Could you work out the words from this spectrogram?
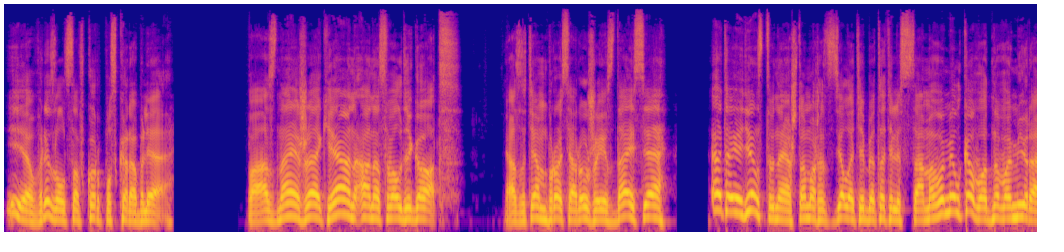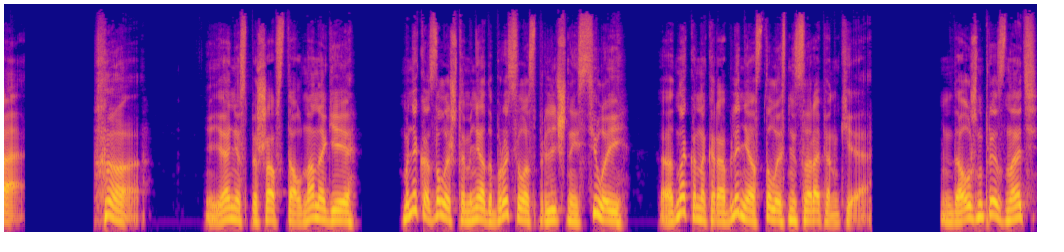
и я врезался в корпус корабля. «Познай же океан, Анас Валдигот! А затем брось оружие и сдайся, это единственное, что может сделать обитатель самого мелководного мира!» Хм. Я не спеша встал на ноги. Мне казалось, что меня отбросило с приличной силой, однако на корабле не осталось ни царапинки. Должен признать,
